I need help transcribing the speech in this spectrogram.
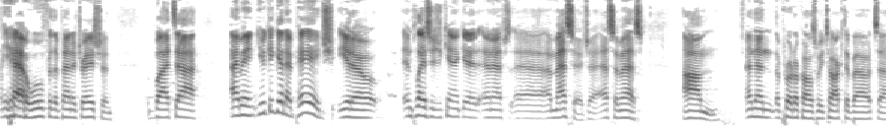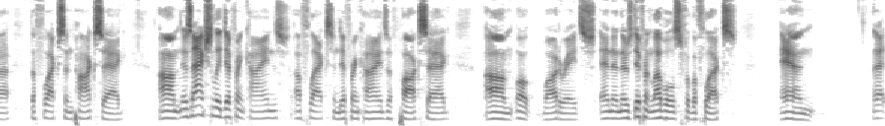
yeah, woo for the penetration. But uh, I mean, you could get a page, you know, in places you can't get uh, a message, a SMS. Um, and then the protocols we talked about, uh, the flex and POCSAG. Um, there's actually different kinds of flex and different kinds of POCSAG, um, well, baud rates, and then there's different levels for the flex, and that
